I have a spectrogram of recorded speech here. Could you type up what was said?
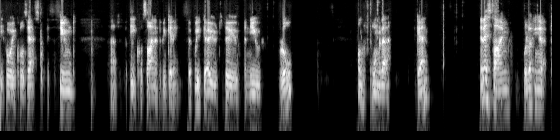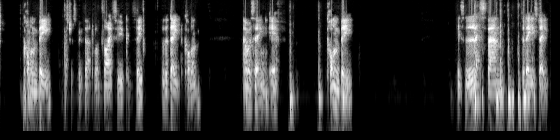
C4 equals yes. It's assumed. Uh, put the equal sign at the beginning. So if we go to do a new rule, on the formula again. And this time we're looking at column B. Let's just move that to one side so you can see, for the date column. And we're saying if column B is less than today's date,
